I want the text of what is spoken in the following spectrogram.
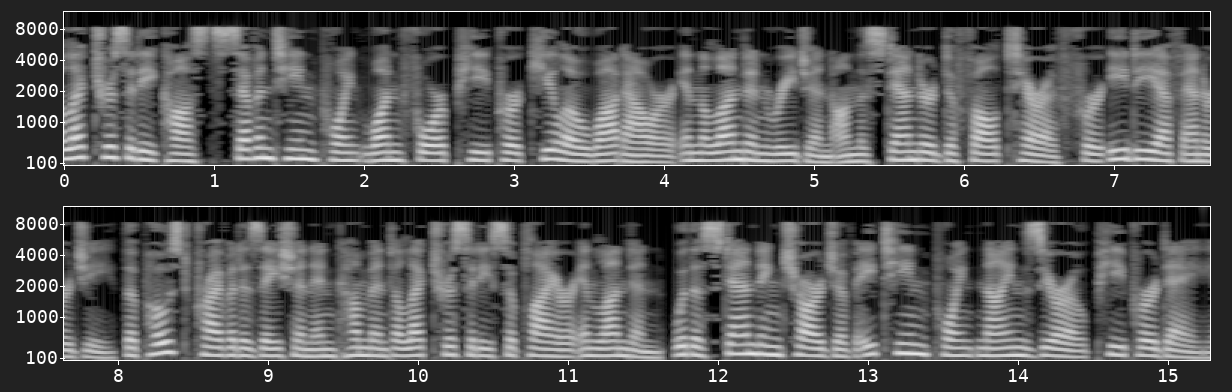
Electricity costs 17.14p per kilowatt-hour in the London region on the standard default tariff for EDF Energy the post-privatisation incumbent electricity supplier in London, with a standing charge of 18.90p per day.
